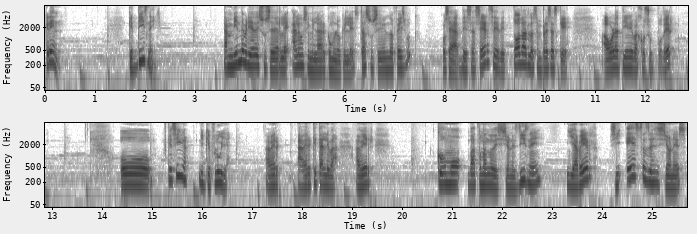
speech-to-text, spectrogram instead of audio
creen que Disney también debería de sucederle algo similar como lo que le está sucediendo a Facebook? O sea, deshacerse de todas las empresas que ahora tiene bajo su poder. O que siga y que fluya. A ver, a ver qué tal le va. A ver cómo va tomando decisiones Disney y a ver si estas decisiones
